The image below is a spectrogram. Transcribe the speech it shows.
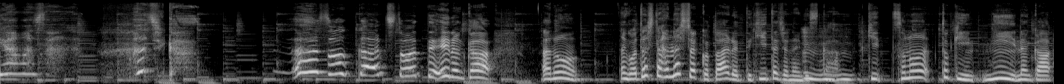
石山さん。マジか。あーそっか。ちょっと待って。えなんかあのなんか私と話したことあるって聞いたじゃないですか、うんうんうん。きその時になんか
